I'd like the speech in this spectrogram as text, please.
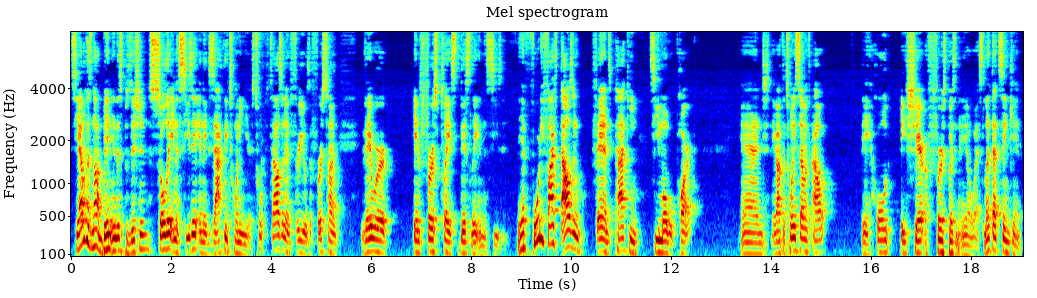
Seattle has not been in this position so late in the season in exactly 20 years. 2003 was the first time they were in first place this late in the season. They had 45,000 fans packing T-Mobile Park. And they got the 27th out they hold a share of first place in the AL West. Let that sink in.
